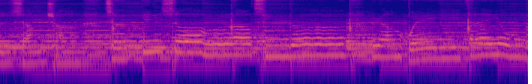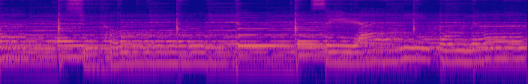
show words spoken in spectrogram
只想唱这一首老情歌，让回忆再涌满心头。虽然你不能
